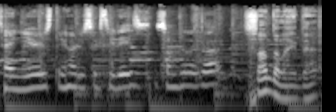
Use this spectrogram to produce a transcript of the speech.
ten years, three hundred sixty days, something like that. Something like that.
